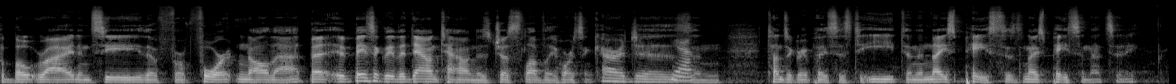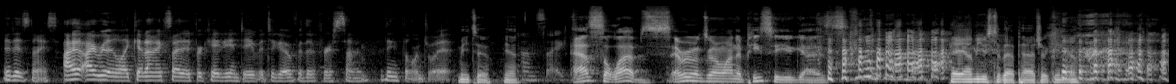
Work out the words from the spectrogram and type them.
a boat ride and see the fort and all that. But it, basically, the downtown is just lovely horse and carriages Yeah. and tons of great places to eat and a nice pace. There's a nice pace in that city. It is nice. I, I really like it. I'm excited for Katie and David to go for the first time. I think they'll enjoy it. Me too. Yeah. I'm psyched. As celebs, everyone's going to want a piece of you guys. Hey, I'm used to that, Patrick. You know.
